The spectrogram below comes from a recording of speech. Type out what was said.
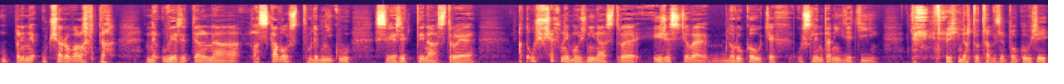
Úplně mě učarovala ta neuvěřitelná laskavost hudebníků svěřit ty nástroje a to už všechny možný nástroje, i žesťové, do rukou těch uslintaných dětí, kteří na to tam se pokouší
